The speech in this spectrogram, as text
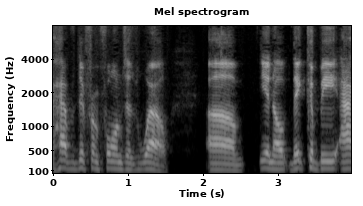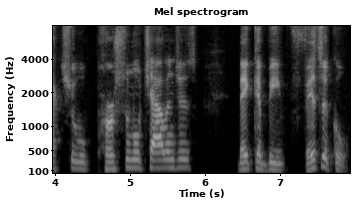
have different forms as well. Um, you know, they could be actual personal challenges. They could be physical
